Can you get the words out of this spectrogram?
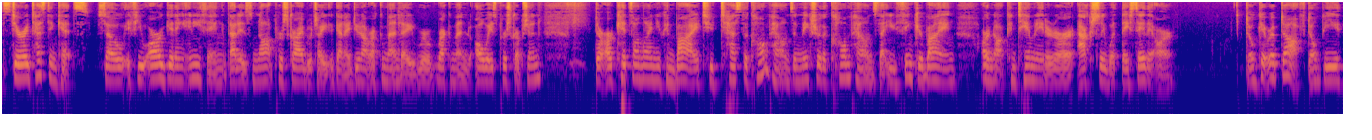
steroid testing kits. So if you are getting anything that is not prescribed, which I again I do not recommend, I re- recommend always prescription there are kits online you can buy to test the compounds and make sure the compounds that you think you're buying are not contaminated or are actually what they say they are. Don't get ripped off. Don't be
